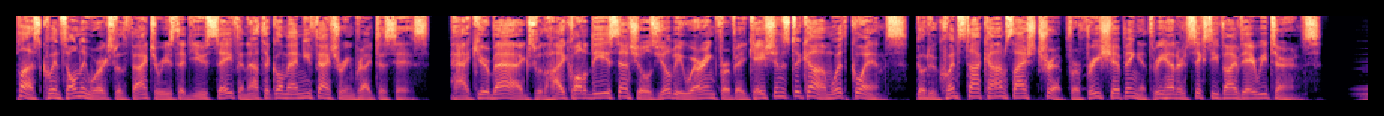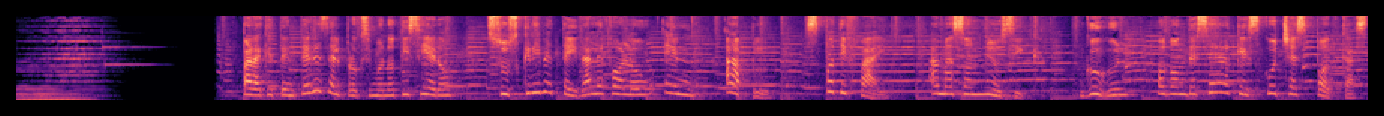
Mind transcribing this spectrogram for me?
Plus, Quince only works with factories that use safe and ethical manufacturing practices. Pack your bags with high-quality essentials you'll be wearing for vacations to come with Quince. Go to quince.com/trip for free shipping and 365-day returns. Para que te enteres del próximo noticiero, suscríbete y dale follow en Apple, Spotify, Amazon Music, Google o donde sea que escuches podcast.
